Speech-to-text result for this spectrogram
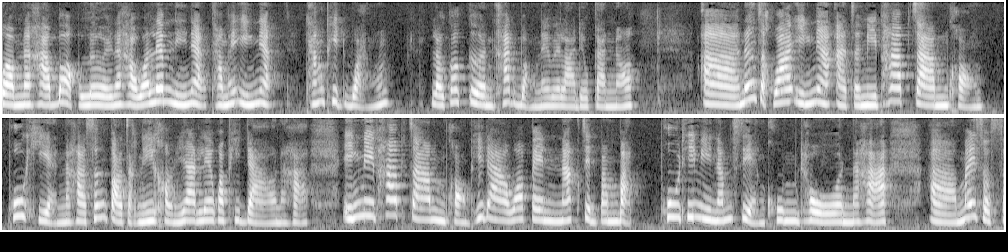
วมนะคะบอกเลยนะคะ ว่าเล่มนี้เนี่ยทำให้อิงเนี่ยทั้งผิดหวัง แล้วก็เกินคาดหวังในเวลาเดียวกันเนาะะเนื่องจากว่าอิงเนี่ยอาจจะมีภาพจำของผู้เขียนนะคะ ซึ่งต่อจากนี้ขออนุญาตเรียกว่าพี่ดาวนะคะ อิงมีภาพจำของพี่ดาวว่าเป็นนักจิตบำบัดผู้ที่มีน้ำเสียงคุมโทนนะคะะไม่สดใส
